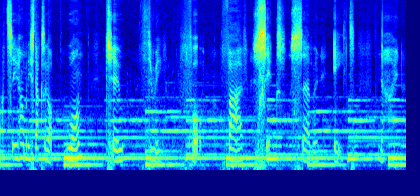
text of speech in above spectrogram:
Let's see how many stacks I got. One, two, three, four, five, six, seven, eight, nine.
